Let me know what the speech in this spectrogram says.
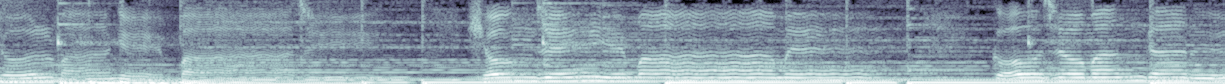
절망에 빠진 형제의 마음에 꺼져만 가는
